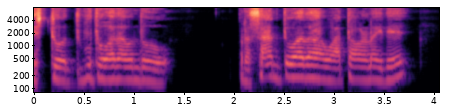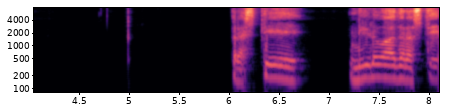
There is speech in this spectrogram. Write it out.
ಎಷ್ಟು ಅದ್ಭುತವಾದ ಒಂದು ಪ್ರಶಾಂತವಾದ ವಾತಾವರಣ ಇದೆ. ರಸ್ತೆ ನೀಳವಾದ ರಸ್ತೆ.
